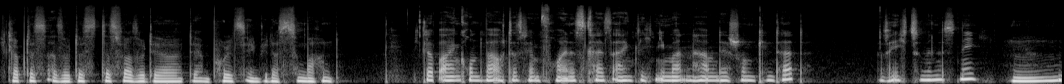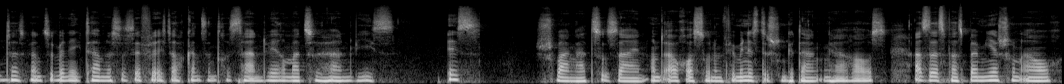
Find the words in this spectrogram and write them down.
ich glaube, das, also das, das war so der, der Impuls, irgendwie das zu machen. Ich glaube, ein Grund war auch, dass wir im Freundeskreis eigentlich niemanden haben, der schon ein Kind hat. Also ich zumindest nicht. Hm. Und dass wir uns überlegt haben, dass es ja vielleicht auch ganz interessant wäre, mal zu hören, wie es ist, schwanger zu sein. Und auch aus so einem feministischen Gedanken heraus. Also das war es bei mir schon auch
